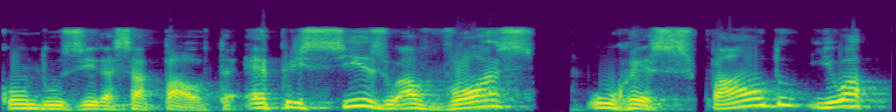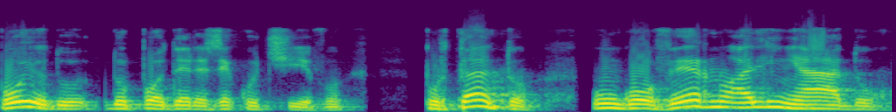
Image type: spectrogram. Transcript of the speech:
conduzir essa pauta. É preciso a voz, o respaldo e o apoio do, do Poder Executivo. Portanto, um governo alinhado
